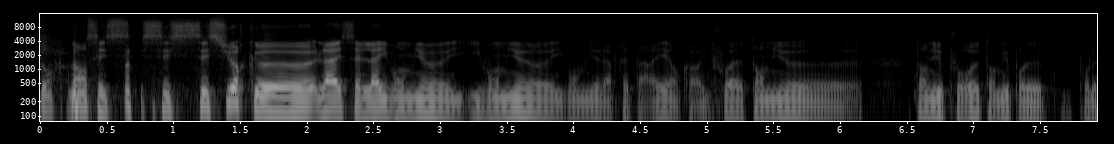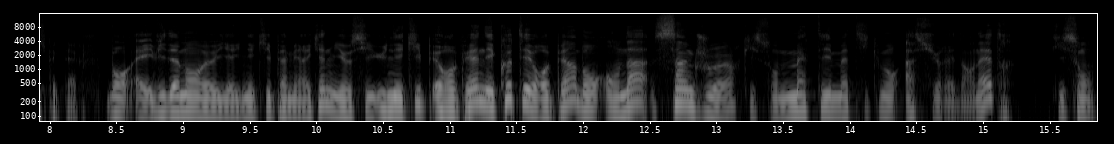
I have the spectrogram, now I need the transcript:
Donc non, c'est sûr que là, celle-là, ils vont mieux, ils vont mieux, ils vont mieux la préparer. Encore une fois, tant mieux. Euh, tant mieux pour eux, tant mieux pour le, pour le spectacle. Bon, évidemment, il y a une équipe américaine, mais il y a aussi une équipe européenne. Et côté européen, bon, on a cinq joueurs qui sont mathématiquement assurés d'en être, qui sont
